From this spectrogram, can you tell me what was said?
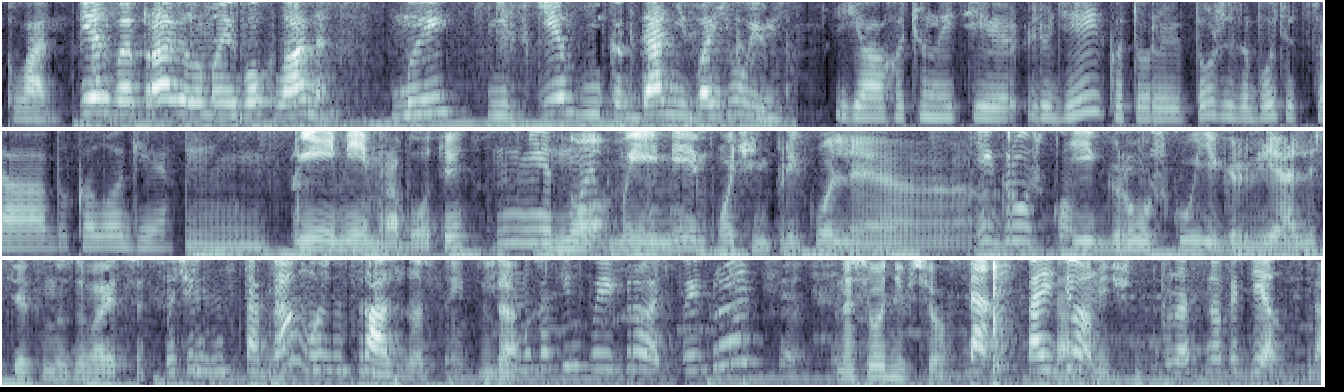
клан. Первое правило моего клана. Мы ни с кем никогда не воюем. Я хочу найти людей, которые тоже заботятся об экологии. Не имеем работы, Нет, но мы мы имеем очень прикольную э, игрушку. игрушку, игры реальности это называется. Но через Инстаграм можно сразу нас найти. Да. Мы хотим поиграть. Поиграйте. На сегодня все. Да, пойдем. отлично. У нас много дел. Да.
